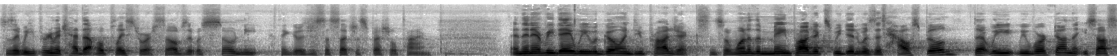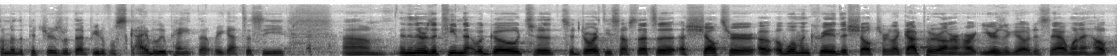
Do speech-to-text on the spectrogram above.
So it's like we pretty much had that whole place to ourselves. It was so neat. I think it was just a, such a special time. And then every day we would go and do projects. And so one of the main projects we did was this house build that we, we worked on that you saw some of the pictures with that beautiful sky blue paint that we got to see. Um, and then there was a team that would go to, to Dorothy's house. So that's a, a shelter. A, a woman created this shelter. Like God put it on her heart years ago to say, I want to help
